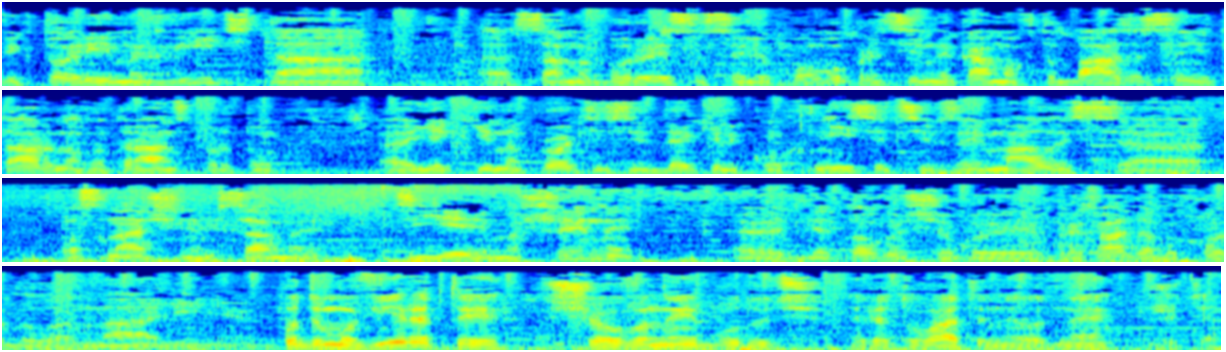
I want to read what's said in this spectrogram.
Вікторії Медвідь та саме Борису Селюкову, працівникам автобази санітарного транспорту, е, які на протязі декількох місяців займалися оснащенням саме цієї машини е, для того, щоб бригада виходила на лінію. Будемо вірити, що вони будуть рятувати не одне життя.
